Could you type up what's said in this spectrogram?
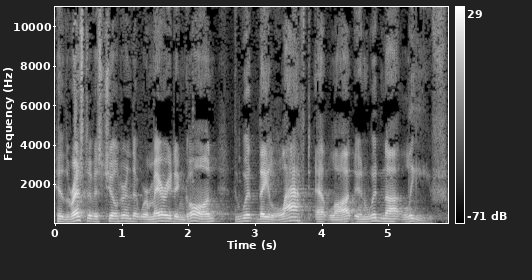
The rest of his children that were married and gone, they laughed at Lot and would not leave.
